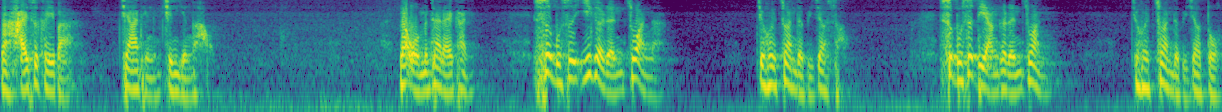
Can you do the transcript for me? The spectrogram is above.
那还是可以把家庭经营好。那我们再来看，是不是一个人赚呢，就会赚的比较少？是不是两个人赚？就会赚的比较多，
